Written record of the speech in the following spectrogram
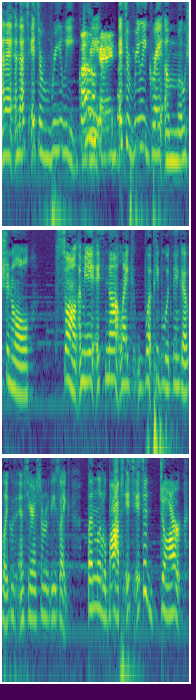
And I and that's it's a really great Oh, okay. it's a really great emotional song. I mean, it's not like what people would think of like with MCR sort of these like fun little bops. It's it's a dark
